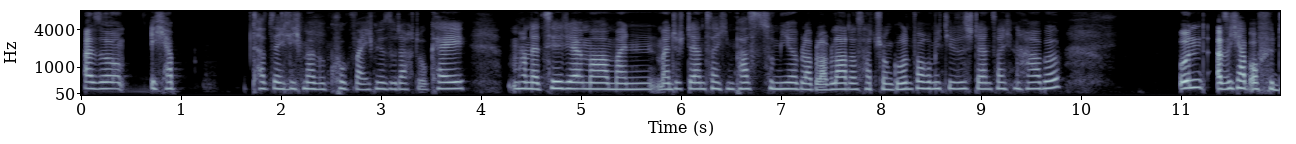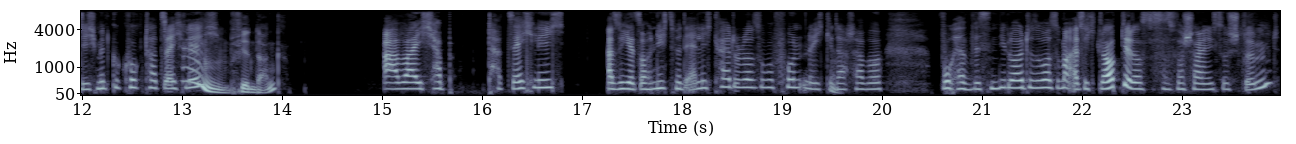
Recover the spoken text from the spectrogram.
Also, ich habe tatsächlich mal geguckt, weil ich mir so dachte, okay, man erzählt ja immer, mein, mein Sternzeichen passt zu mir, bla bla bla. Das hat schon einen Grund, warum ich dieses Sternzeichen habe. Und, also ich habe auch für dich mitgeguckt tatsächlich. Hm, vielen Dank. Aber ich habe tatsächlich, also jetzt auch nichts mit Ehrlichkeit oder so gefunden. Ich gedacht habe, woher wissen die Leute sowas immer? Also ich glaube dir, dass das wahrscheinlich so stimmt.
